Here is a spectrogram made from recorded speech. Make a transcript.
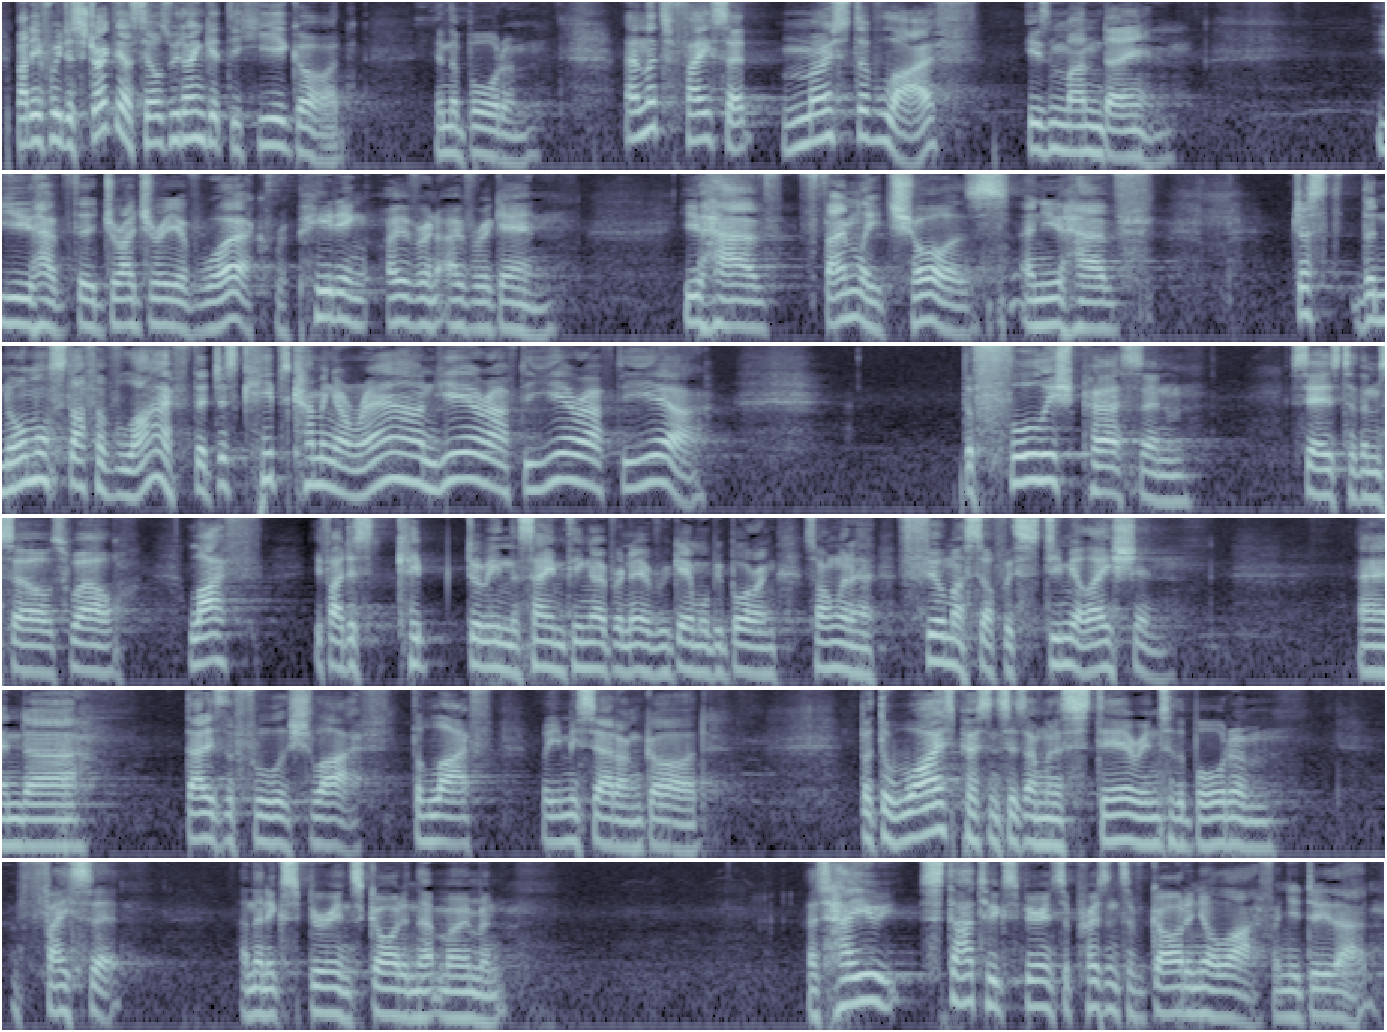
But if we distract ourselves, we don't get to hear God in the boredom. And let's face it, most of life is mundane. You have the drudgery of work repeating over and over again you have family chores, and you have just the normal stuff of life that just keeps coming around year after year after year. The foolish person says to themselves, Well, life, if I just keep doing the same thing over and over again, will be boring. So I'm going to fill myself with stimulation. And uh, that is the foolish life, the life where you miss out on God. But the wise person says, I'm going to stare into the boredom and face it and then experience God in that moment. That's how you start to experience the presence of God in your life when you do that.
